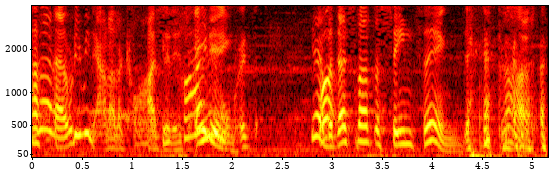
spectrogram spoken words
not out. What do you mean out of the closet? He's it's hiding. It's, yeah, but that's not the same thing. God.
